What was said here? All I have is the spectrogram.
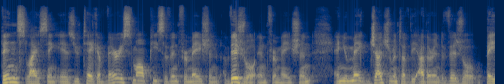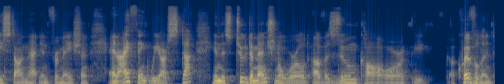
Thin slicing is you take a very small piece of information, visual information, and you make judgment of the other individual based on that information. And I think we are stuck in this two dimensional world of a Zoom call or the equivalent.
